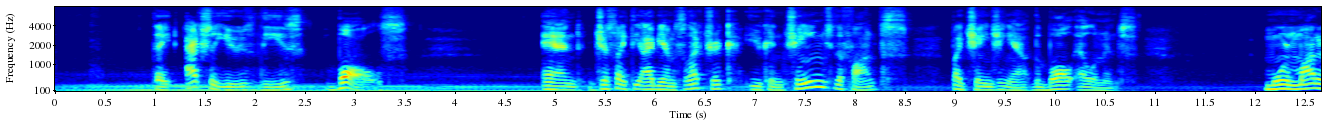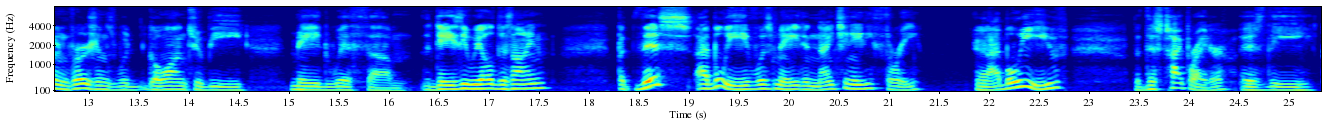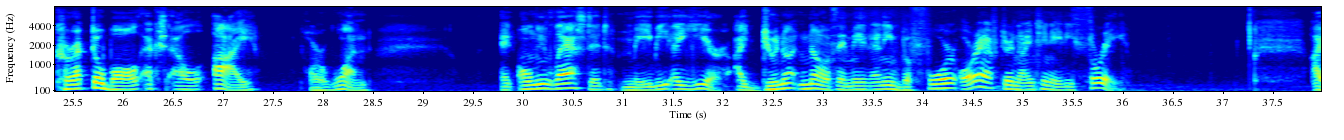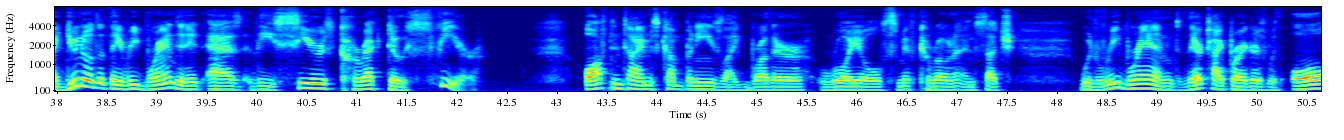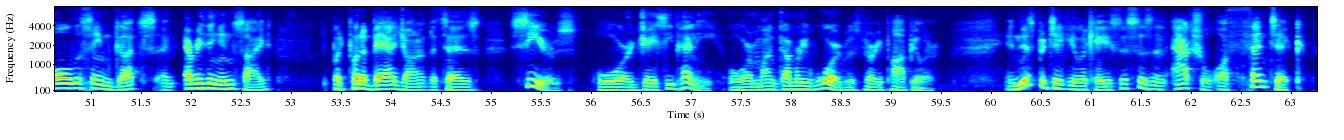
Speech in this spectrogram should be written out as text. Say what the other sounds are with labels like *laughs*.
they actually use these balls. And just like the IBM Selectric, you can change the fonts by changing out the ball elements. More modern versions would go on to be made with um, the daisy wheel design. But this, I believe, was made in 1983. And I believe that this typewriter is the Correcto Ball XLI, or 1. It only lasted maybe a year. I do not know if they made any before or after 1983. I do know that they rebranded it as the Sears Correcto Sphere. Oftentimes, companies like Brother, Royal, Smith Corona, and such would rebrand their typewriters with all the same guts and everything inside, but put a badge on it that says Sears or J.C. Penney or Montgomery Ward was very popular. In this particular case, this is an actual authentic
